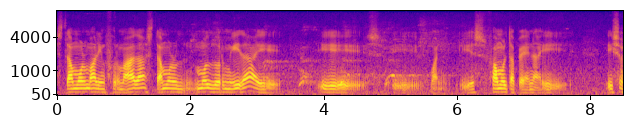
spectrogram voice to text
està molt mal informada, està molt, molt dormida i, i, i, bueno, i es fa molta pena i, i això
